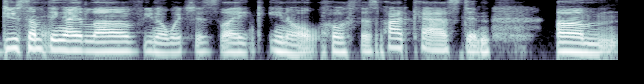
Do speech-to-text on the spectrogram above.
do something I love, you know, which is like, you know, host this podcast and um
